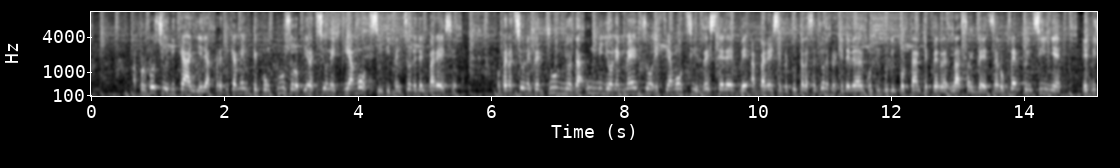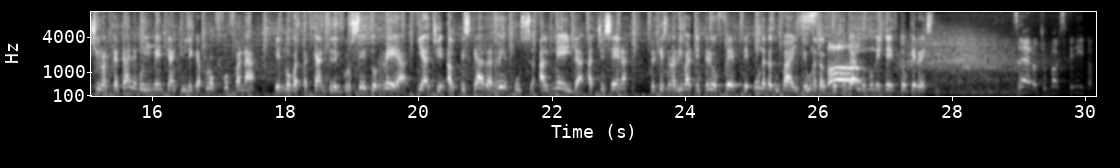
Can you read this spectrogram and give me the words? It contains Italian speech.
A proposito di Cagliari, ha praticamente concluso l'operazione Fiamozzi, difensore del Varese. Operazione per giugno da un milione e mezzo e Fiamozzi resterebbe a Varese per tutta la stagione perché deve dare un contributo importante per la salvezza. Roberto Insigne è vicino al Catania, movimenti anche in Lega Pro, Fofanà è il nuovo attaccante del Grosseto, Rea piace al Pescara, Rebus Almeida a Cesena perché sono arrivate tre offerte, una da Dubai e una dal Portogallo, non è detto che resti. Zero, jukebox finito.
